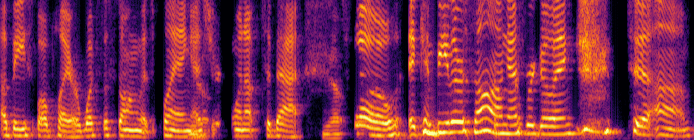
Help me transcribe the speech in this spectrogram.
a baseball player, what's the song that's playing yep. as you're going up to bat? Yep. So it can be their song as we're going to, to, um,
